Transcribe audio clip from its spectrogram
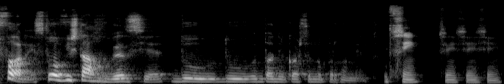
Falar nisso, tu ouviste a arrogância do, do António Costa no Parlamento. Sim, sim, sim, sim.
